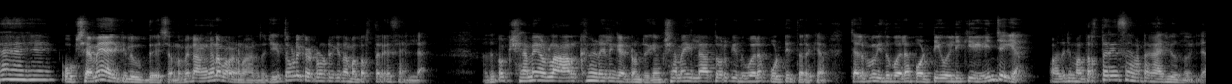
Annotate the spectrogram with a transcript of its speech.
ഹേ ഹേ ഓ ക്ഷമയായിരിക്കില്ല ഉദ്ദേശം. പിന്നെ അങ്ങനെ പറയണമായിരുന്നു. ചീത്ത വിളി കേട്ടോണ്ടിരിക്കുന്ന മദർ തെരേസ അല്ല. അതിപ്പോ ക്ഷമയുള്ള ആർക്ക് വേണേലും കേട്ടോണ്ടിരിക്കാം. ക്ഷമയില്ലാത്തവർക്ക് ഇതുപോലെ പൊട്ടിത്തെറിക്കാം. ചിലപ്പം ഇതുപോലെ പൊട്ടി ഒലിക്കുകയും ചെയ്യാം. അതിന് മദർ തെരേസ ആവേണ്ട കാര്യമൊന്നുമില്ല.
